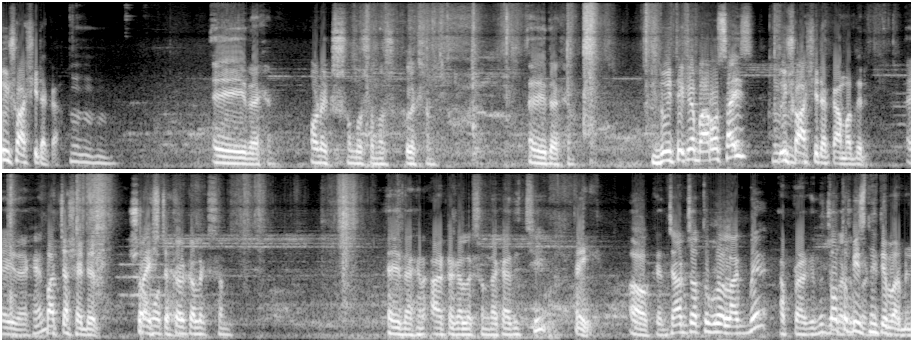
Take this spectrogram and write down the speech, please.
দুইশো আশি টাকা। এই দেখেন অনেক সুন্দর সুন্দর কালেকশন এই দেখেন। দুই থেকে বারো সাইজ দুইশো আশি টাকা আমাদের। এই দেখেন। বাচ্চা প্রাইসটা কালেকশন এই দেখেন আরেকটা কালেকশন দেখা দিচ্ছি। এই। ওকে যার যতগুলো লাগবে আপনারা কিন্তু যত পিস নিতে পারবেন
